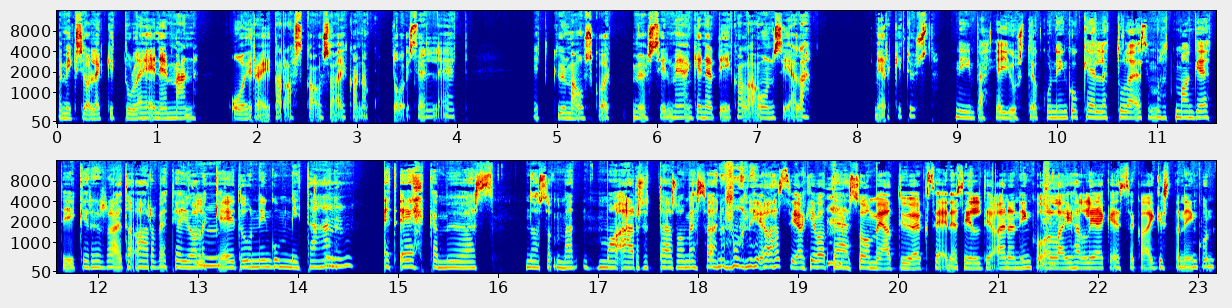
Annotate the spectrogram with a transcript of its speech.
ja miksi jollekin tulee enemmän oireita raskausaikana kuin toiselle. Että et kyllä mä uskon, että myös sillä meidän genetiikalla on siellä – merkitystä. Niinpä, ja just joku, niin kuin, kelle tulee semmoiset mageettiikiriraita-arvet ja jollekin mm-hmm. ei tule niin kuin mitään. Mm-hmm. Et ehkä myös, no mä, mä ärsyttää somessa aina monia asiaa, kiva tehdä somea työkseen ja silti aina niin kuin olla ihan liekeissä kaikista, niin kuin,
